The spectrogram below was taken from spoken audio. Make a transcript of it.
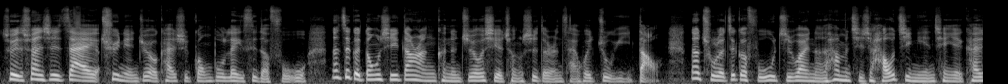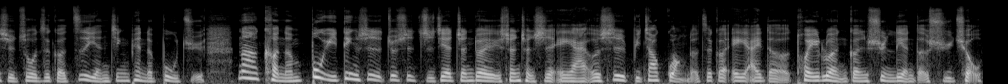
所以算是在去年就有开始公布类似的服务。那这个东西当然可能只有写程式的人才会注意到。那除了这个服务之外呢，他们其实好几年前也开始做这个自研晶片的布局。那可能不一定是就是直接针对生成式 AI，而是比较广的这个 AI 的推论跟训练的需求。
